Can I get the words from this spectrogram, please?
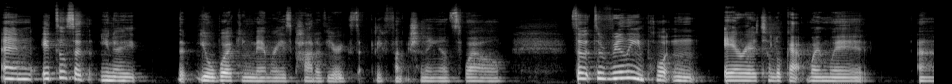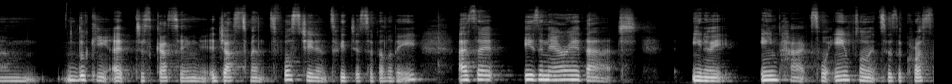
And it's also, you know, that your working memory is part of your executive functioning as well. So it's a really important area to look at when we're um, looking at discussing adjustments for students with disability, as it is an area that, you know, impacts or influences across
